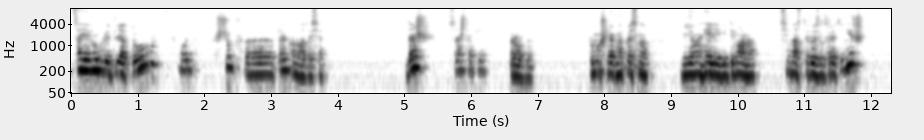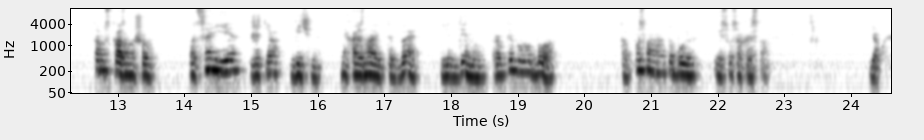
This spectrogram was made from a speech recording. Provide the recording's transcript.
це я роблю для того, от, щоб е, переконатися, де ж все ж таки правда. Тому що, як написано в Євангелії від Івана, 17 розділ 3 вірш, там сказано, що оце є життя вічне. Нехай знають тебе, єдиного правдивого Бога та посланого тобою Ісуса Христа. Дякую.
